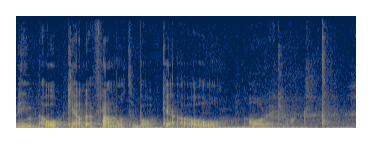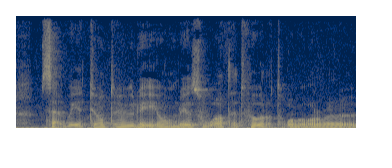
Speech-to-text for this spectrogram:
himla åkande fram och tillbaka. Och, ja det är klart. Sen vet jag inte hur det är om det är så att ett företag har eh,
